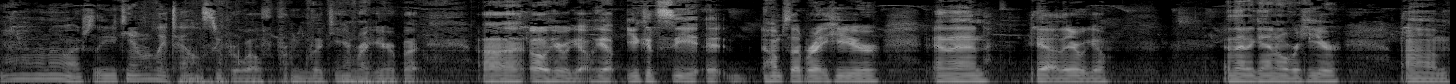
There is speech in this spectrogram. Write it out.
I don't know, actually, you can't really tell super well from the camera here, but, uh, oh, here we go. Yep, you could see it humps up right here, and then, yeah, there we go. And then again over here, um,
